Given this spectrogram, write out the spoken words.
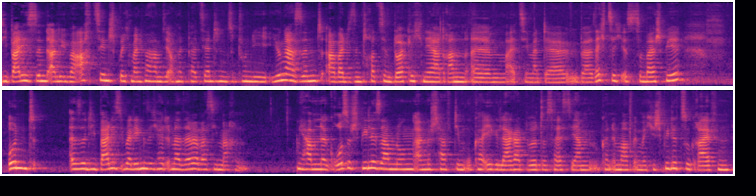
die Buddies sind alle über 18, sprich manchmal haben sie auch mit Patientinnen zu tun, die jünger sind, aber die sind trotzdem deutlich näher dran ähm, als jemand, der über 60 ist zum Beispiel. Und also die Buddies überlegen sich halt immer selber, was sie machen. Wir haben eine große Spielesammlung angeschafft, die im UKE gelagert wird. Das heißt, sie haben, können immer auf irgendwelche Spiele zugreifen.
